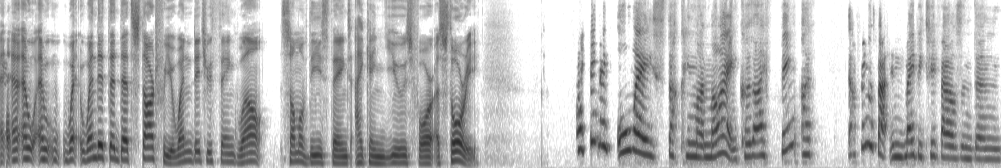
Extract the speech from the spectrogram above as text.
and, and, and when, when did that, that start for you? When did you think, well, some of these things I can use for a story? I think they've always stuck in my mind because I think I, I think it was back in maybe 2000 and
